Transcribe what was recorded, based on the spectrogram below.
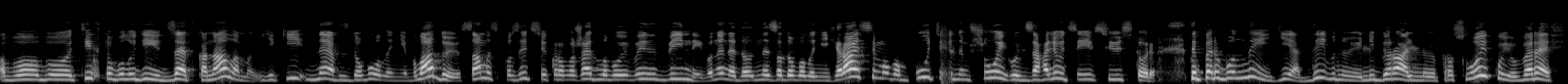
в, в ті, хто володіють Z-каналами, які не вздоволені владою саме з позиції кровожадливої вій- війни. Вони не, не задоволені Герасимовим, Путіним, Шойгу і взагалі цією всією історією. Тепер вони є дивною ліберальною прослойкою в РФ.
